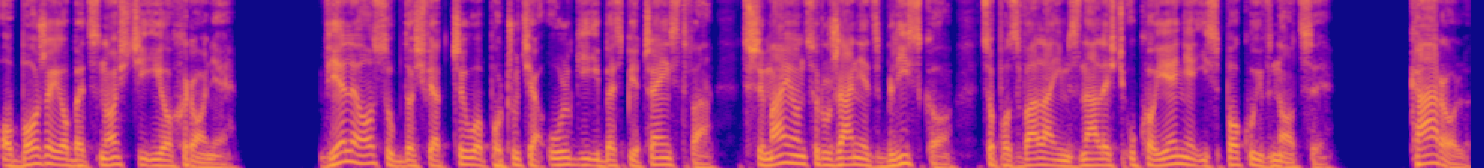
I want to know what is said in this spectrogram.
o Bożej obecności i ochronie. Wiele osób doświadczyło poczucia ulgi i bezpieczeństwa, trzymając różaniec blisko, co pozwala im znaleźć ukojenie i spokój w nocy. Karol,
